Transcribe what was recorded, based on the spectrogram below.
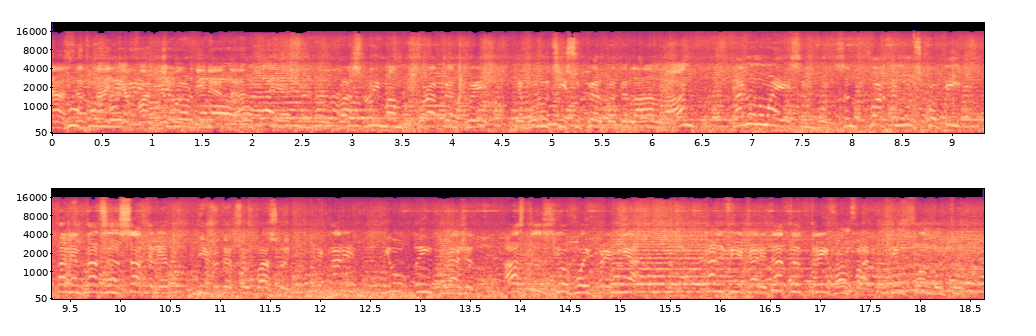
Da, sunt grupul aici foarte celor mulți de la tineri, da? Rotarea din Vaslui, m-am bucurat pentru ei, evoluții superbe de la an la an, dar nu numai ei sunt buni, sunt foarte mulți copii talentați în satele din județul Vaslui, pe care eu îi încurajez. Astăzi eu voi premia ca de fiecare dată trei fanfare din fondul trupului.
